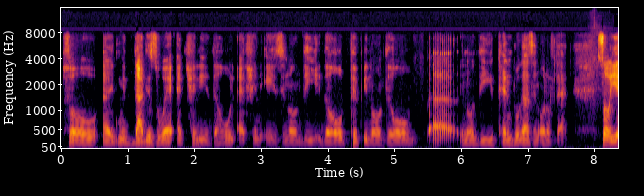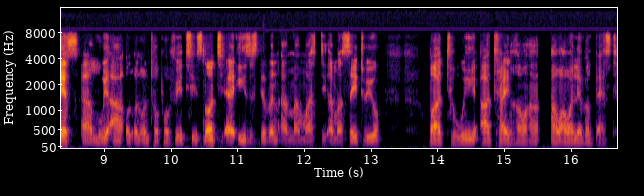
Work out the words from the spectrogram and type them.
so I mean that is where actually the whole action is, you know, the the whole pip, you know, the whole uh, you know the pendugas and all of that. So yes, um, we are on, on, top of it. It's not uh, easy, Stephen. I must I must say to you, but we are trying our, our, our level best.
